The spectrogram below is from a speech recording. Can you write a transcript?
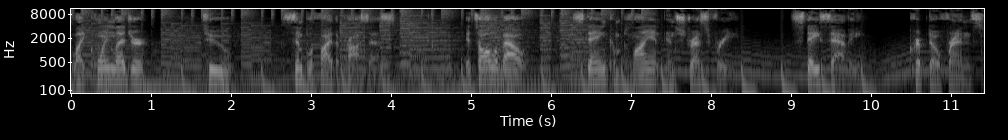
like CoinLedger to simplify the process. It's all about staying compliant and stress free. Stay savvy. Crypto friends.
